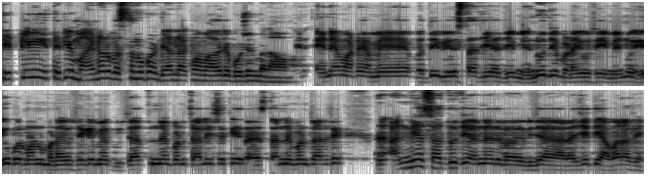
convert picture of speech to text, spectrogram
તેટલી તેટલી માઇનર વસ્તુનું પણ ધ્યાન રાખવામાં આવે છે ભોજન બનાવવામાં. એના માટે અમે બધી વ્યવસ્થા જે જે મેનુ જે બનાવ્યું છે એ મેનુ એવું પ્રમાણે બનાવ્યું છે કે મેં ગુજરાતને પણ ચાલી શકે રાજસ્થાનને પણ ચાલી શકે અને અન્ય સાધુ જે અન્ય બીજા રાજ્યથી આવવાના છે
